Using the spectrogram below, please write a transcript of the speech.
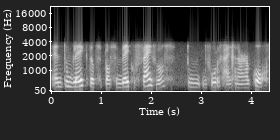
En toen bleek dat ze pas een week of vijf was toen de vorige eigenaar haar kocht.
